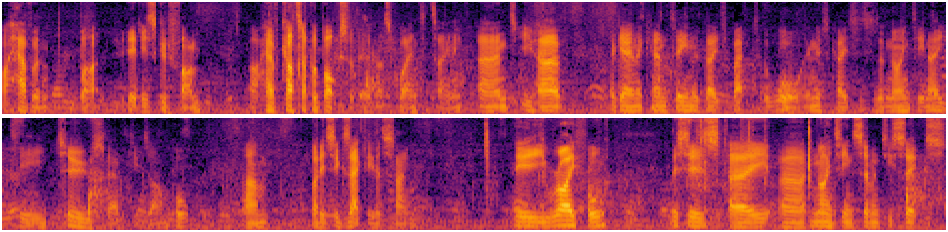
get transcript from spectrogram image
I haven't, but it is good fun. I have cut up a box with it, that's quite entertaining. And you have, again, a canteen that dates back to the war. In this case, this is a 1982 stamped example, um, but it's exactly the same. The rifle, this is a uh, 1976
